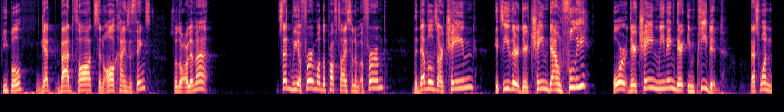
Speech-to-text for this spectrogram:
people get bad thoughts and all kinds of things. So the ulama said, We affirm what the Prophet ﷺ affirmed. The devils are chained. It's either they're chained down fully or they're chained, meaning they're impeded. That's one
